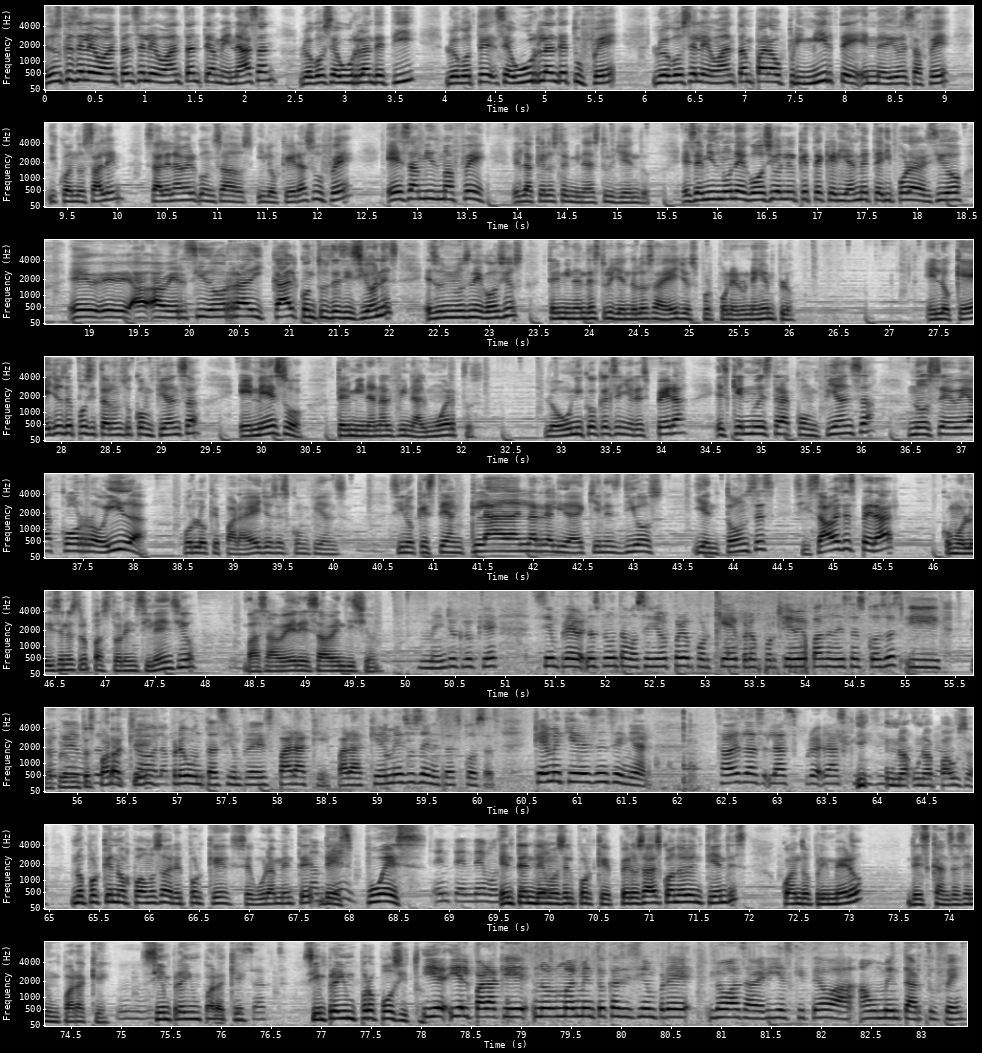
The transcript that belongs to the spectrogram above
Esos que se levantan, se levantan, te amenazan, luego se burlan de ti, luego te, se burlan de tu fe, luego se levantan para oprimirte en medio de esa fe y cuando salen, salen avergonzados y lo que era su fe esa misma fe es la que los termina destruyendo. Ese mismo negocio en el que te querían meter y por haber sido, eh, eh, haber sido radical con tus decisiones, esos mismos negocios terminan destruyéndolos a ellos, por poner un ejemplo. En lo que ellos depositaron su confianza, en eso terminan al final muertos. Lo único que el Señor espera es que nuestra confianza no se vea corroída por lo que para ellos es confianza sino que esté anclada en la realidad de quién es Dios. Y entonces, si sabes esperar, como lo dice nuestro pastor en silencio, vas a ver esa bendición. Amén. Yo creo que siempre nos preguntamos, Señor, pero ¿por qué? ¿Pero por qué me pasan estas cosas? Y La pregunta es ¿para qué? La pregunta siempre es ¿para qué? ¿Para qué me suceden estas cosas? ¿Qué me quieres enseñar? ¿Sabes? Las, las, las crisis. Y una, una pausa, no porque no podamos saber el por qué, seguramente También. después Entendemos. el entendemos el por qué. Pero ¿sabes cuándo lo entiendes? Cuando primero descansas en un para qué. Siempre hay un para qué. Exacto. Siempre hay un propósito. Y, el para qué normalmente casi siempre lo vas a ver y es que te va a aumentar tu fe,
